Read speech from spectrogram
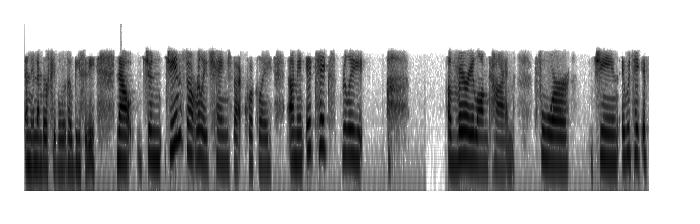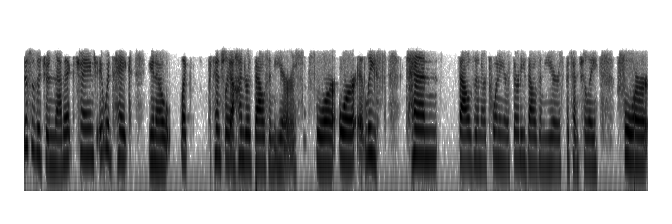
and the number of people with obesity. Now, gen- genes don't really change that quickly. I mean, it takes really a very long time for gene it would take if this was a genetic change it would take you know like potentially a hundred thousand years for or at least ten thousand or twenty or thirty thousand years potentially for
